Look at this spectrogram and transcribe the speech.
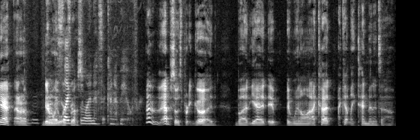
yeah, I don't know. Didn't really work like, for us. when is it gonna be over? Uh, The episode's pretty good, but yeah, it, it, it went on. I cut I cut like ten minutes out.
